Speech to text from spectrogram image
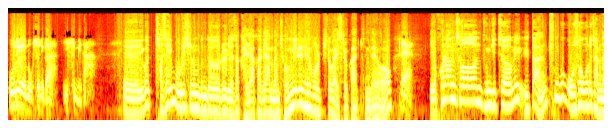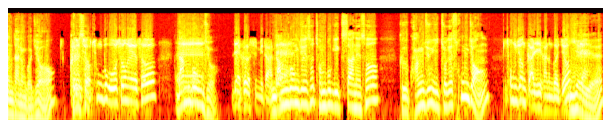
우려의 목소리가 있습니다. 예, 이거 자세히 모르시는 분들을 위해서 간략하게 한번 정리를 해볼 필요가 있을 것 같은데요. 네. 이 호남선 분기점을 일단 충북 오송으로 잡는다는 거죠. 그렇죠. 충북 오송에서 에, 남공주, 네 그렇습니다. 네. 남공주에서 전북 익산에서 그 광주 이쪽에 송정, 송정까지 가는 거죠. 예, 네. 예.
